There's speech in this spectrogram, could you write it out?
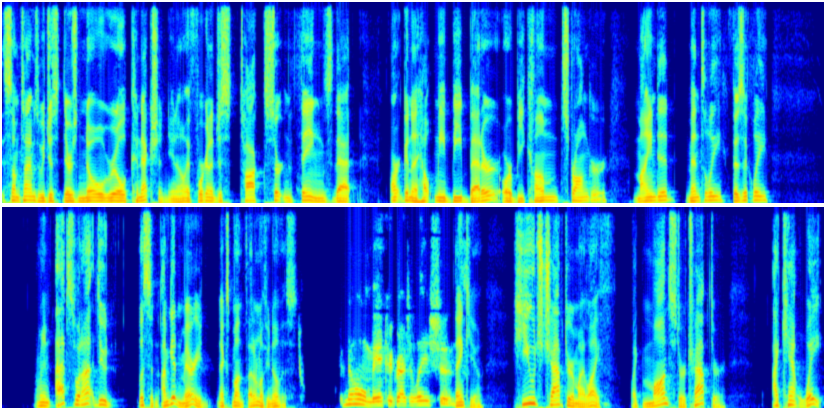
sometimes we just there's no real connection. You know, if we're gonna just talk certain things that aren't gonna help me be better or become stronger, minded, mentally, physically, I mean, that's what I, dude. Listen, I'm getting married next month. I don't know if you know this. No, man, congratulations. Thank you. Huge chapter in my life, like monster chapter. I can't wait.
